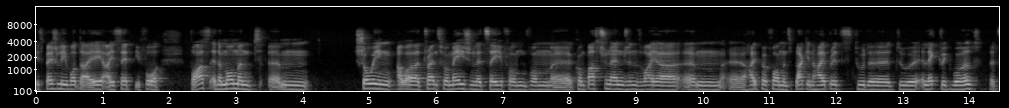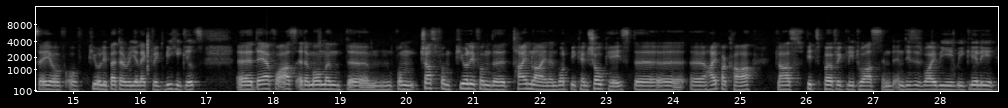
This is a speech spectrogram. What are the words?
especially what I, I said before, for us at the moment, um, showing our transformation, let's say, from from uh, combustion engines via um, uh, high performance plug-in hybrids to the to electric world, let's say, of, of purely battery electric vehicles. Uh, there for us at the moment, um, from just from purely from the timeline and what we can showcase, the uh, hypercar class fits perfectly to us, and, and this is why we, we clearly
